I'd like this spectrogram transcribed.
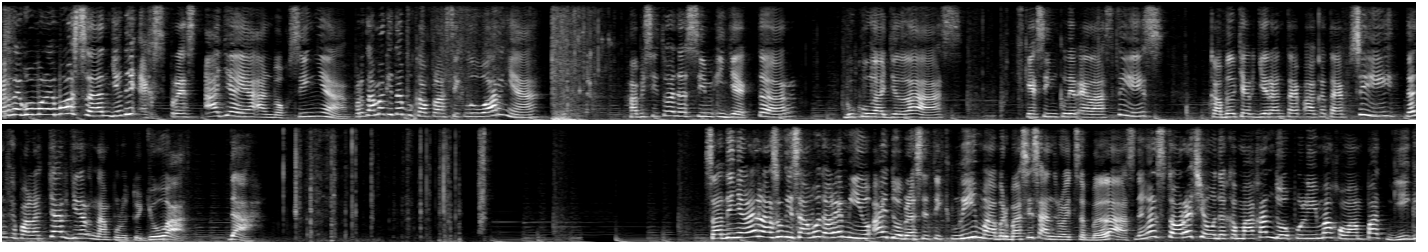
Karena gue mulai bosen, jadi express aja ya unboxingnya. Pertama kita buka plastik luarnya. Habis itu ada SIM injector, buku nggak jelas, casing clear elastis, kabel chargeran Type A ke Type C, dan kepala charger 67 watt. Dah. Saat dinyalain langsung disambut oleh MIUI 12.5 berbasis Android 11 dengan storage yang udah kemakan 25,4 GB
